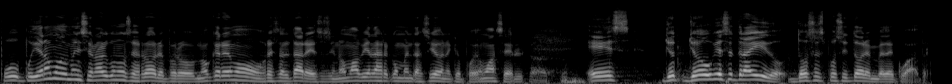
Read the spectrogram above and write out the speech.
pudiéramos mencionar algunos errores, pero no queremos resaltar eso, sino más bien las recomendaciones que podemos hacer. Exacto. Es, yo, yo hubiese traído dos expositores en vez de cuatro.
